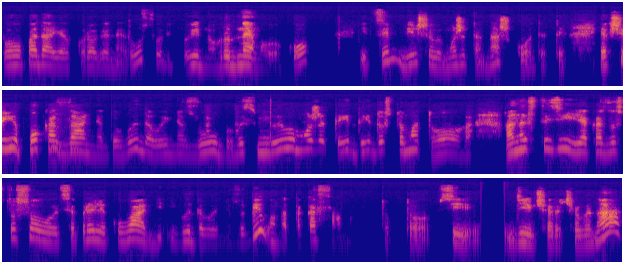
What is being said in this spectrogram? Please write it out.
попадає в кров'яне русло, відповідно, грудне молоко, і цим більше ви можете нашкодити. Якщо є показання до видалення зуби, ви сміливо можете йти до стоматолога. Анестезія, яка застосовується при лікуванні і видаленні зубів, вона така сама. Тобто всі діюча речовина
